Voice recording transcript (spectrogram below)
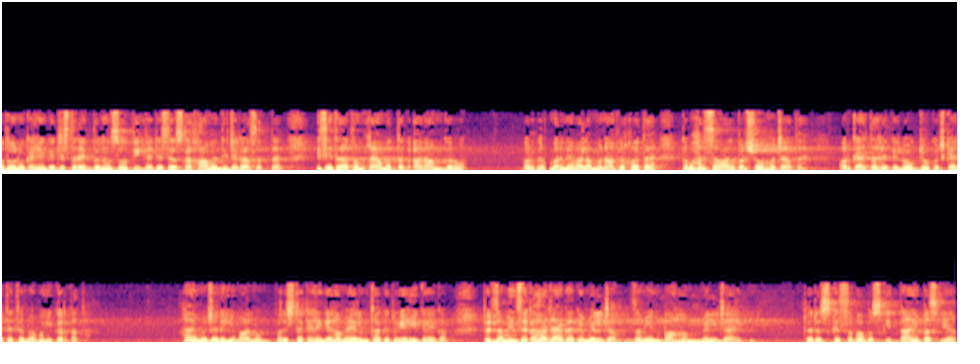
وہ دونوں کہیں گے، جس طرح ایک دلہن سوتی ہے، جسے اس کا خامند ہی جگا سکتا ہے۔ اسی طرح تم قیامت تک آرام کرو۔ اور اگر مرنے والا منافق ہوتا ہے تو وہ ہر سوال پر شور مچاتا ہے اور کہتا ہے کہ لوگ جو کچھ کہتے تھے میں وہی کرتا تھا۔ ہے مجھے نہیں معلوم۔ فرشتے کہیں گے، ہمیں علم تھا کہ تو یہی کہے گا۔ پھر زمین سے کہا جائے گا کہ مل جا۔ زمین باہم مل جائے گی۔ پھر اس کے سبب اس کی دائیں پسلیاں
